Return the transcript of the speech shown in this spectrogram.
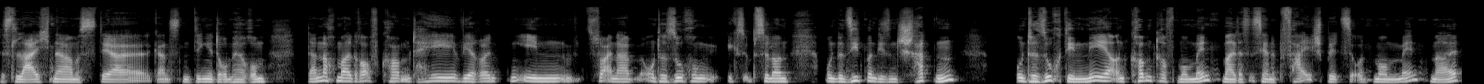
des Leichnams, der ganzen Dinge drumherum, dann nochmal drauf kommt, hey, wir röntgen ihn zu einer Untersuchung XY und dann sieht man diesen Schatten untersucht den näher und kommt drauf, Moment mal, das ist ja eine Pfeilspitze und Moment mal,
